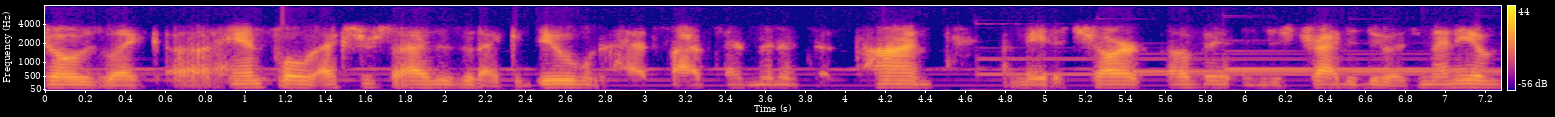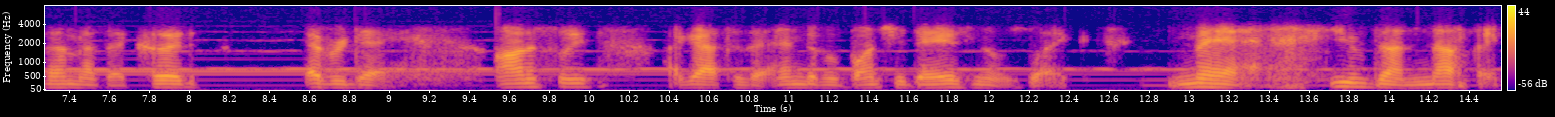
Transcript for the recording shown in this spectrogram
chose like a handful of exercises that I could do when I had five, ten minutes at a time. I made a chart of it and just tried to do as many of them as I could every day. Honestly, I got to the end of a bunch of days and it was like, man, you've done nothing.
